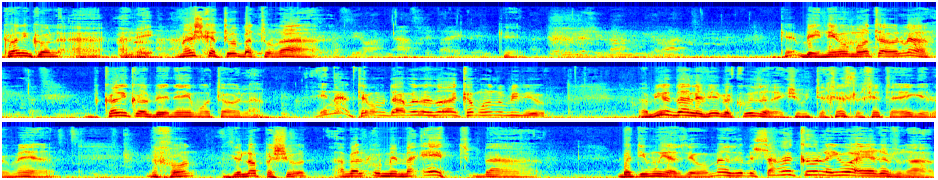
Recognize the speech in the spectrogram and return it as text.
קודם כל, הרי מה שכתוב בתורה, כן. כן, בעיני אומות העולם. קודם כל בעיני אומות העולם. הנה, אתם עובדי עבודה זרה כמונו בדיוק. רבי יהודה הלוי בכוזרי, כשהוא מתייחס לחטא העגל, אומר, נכון, זה לא פשוט, אבל הוא ממעט ב... בדימוי הזה. הוא אומר, זה בסך הכל היו הערב רב.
